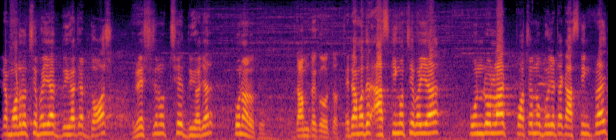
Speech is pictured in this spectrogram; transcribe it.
এটা মডেল হচ্ছে ভাইয়া দুই হাজার দশ রেজিস্ট্রেশন হচ্ছে দুই হাজার পনেরোতে। দামটা কত এটা আমাদের আস্কিং হচ্ছে ভাইয়া পনেরো লাখ পঁচানব্বই হাজার টাকা আস্কিং প্রাইস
